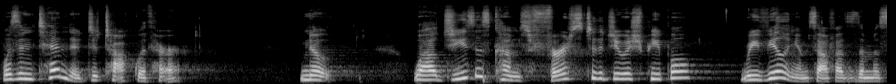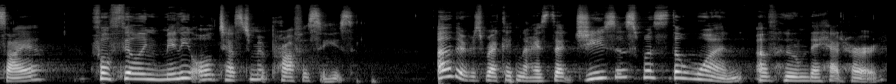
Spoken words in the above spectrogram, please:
was intended to talk with her. Note, while Jesus comes first to the Jewish people, revealing himself as the Messiah, fulfilling many Old Testament prophecies, others recognized that Jesus was the one of whom they had heard.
